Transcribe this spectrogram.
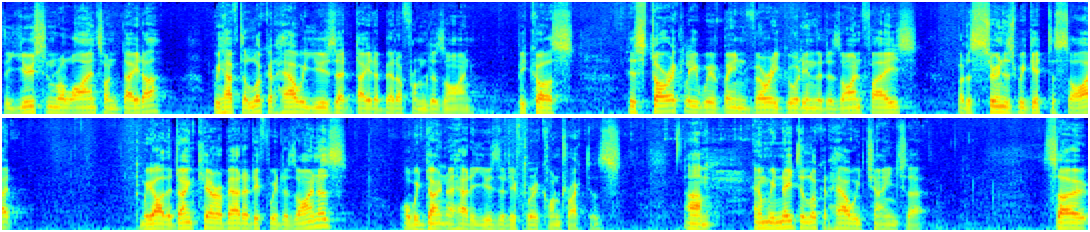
the use and reliance on data we have to look at how we use that data better from design because historically we've been very good in the design phase, but as soon as we get to site, we either don't care about it if we're designers or we don't know how to use it if we're contractors. Um, and we need to look at how we change that. So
